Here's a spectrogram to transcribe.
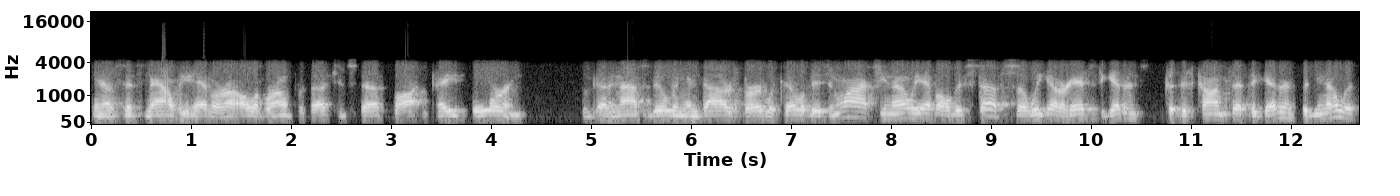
you know, since now we have our all of our own production stuff bought and paid for, and we've got a nice building in Dyersburg with television lights. You know, we have all this stuff, so we got our heads together and put this concept together and said, you know, let's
